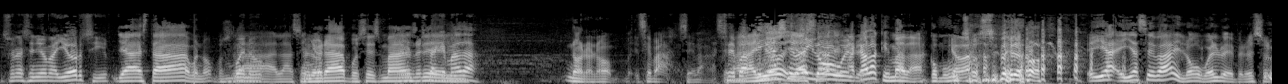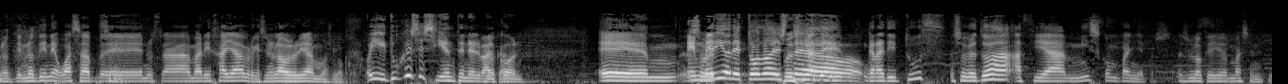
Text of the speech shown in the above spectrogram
Es una señora mayor, sí. Ya está, bueno, pues Bueno, la, la señora pues es más Pero no está del- quemada. No, no, no, se va, se va. Se, Se va, ella se va y luego vuelve. Acaba quemada, como muchos, pero ella, ella se va y luego vuelve, pero eso, no, no tiene WhatsApp Sí. eh, nuestra Marijaya porque si no la volveríamos loco. Oye, ¿y tú qué se siente en el balcón? Eh, En sobre- medio de todo este... Pues fíjate, gratitud, sobre todo hacia mis compañeros, es lo que yo más sentí.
